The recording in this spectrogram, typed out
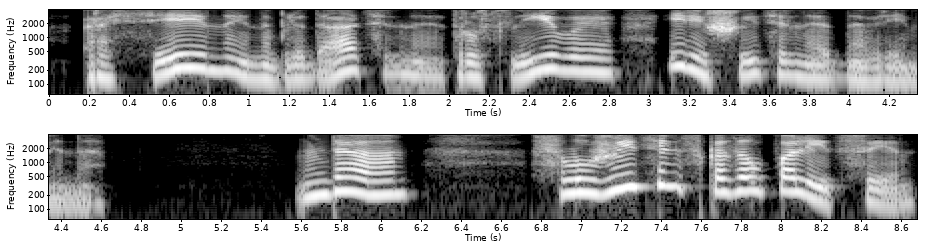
— рассеянная, наблюдательная, трусливая и решительная одновременно. Да, Служитель сказал полиции.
